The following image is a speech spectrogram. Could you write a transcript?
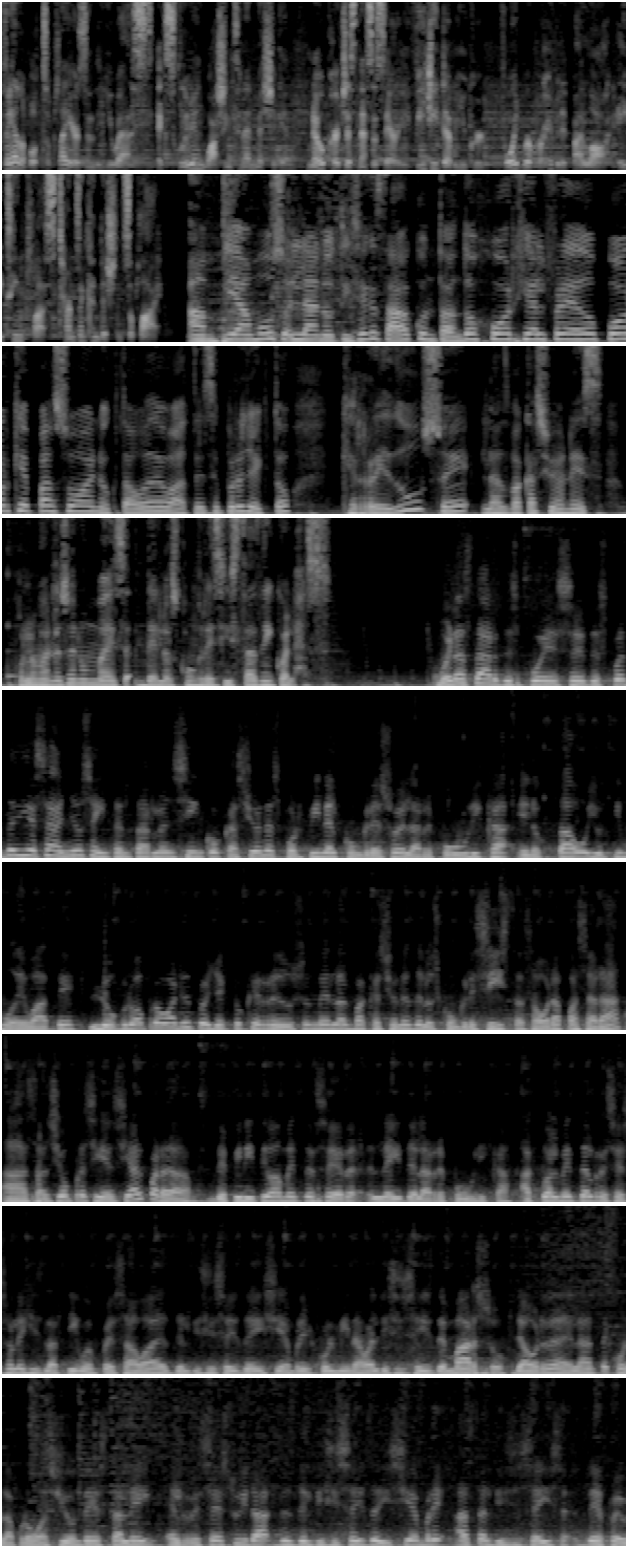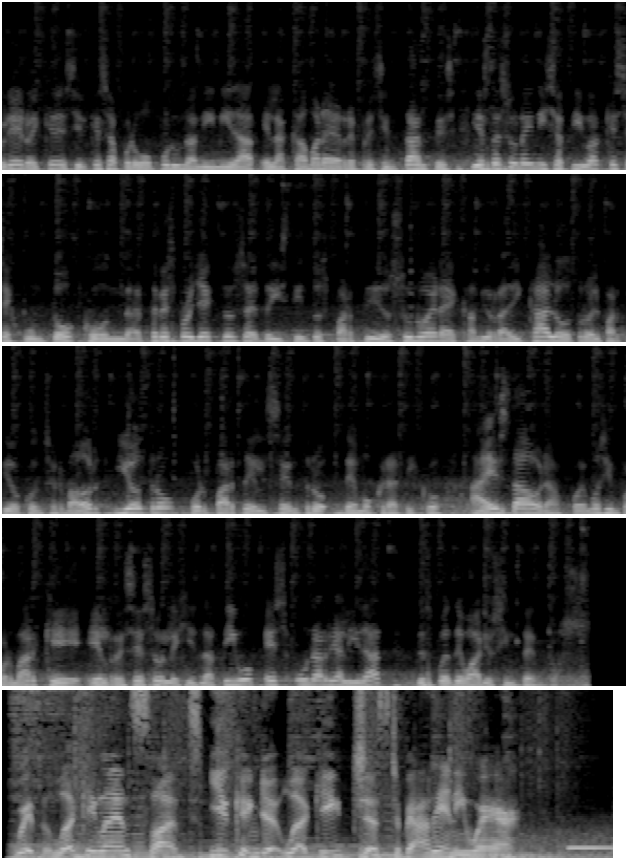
Available to players in the U.S., excluding Washington and Michigan. No purchase necessary. VGW Group. Void where prohibited by law. 18 plus. Terms and conditions apply. Ampliamos la noticia que estaba contando Jorge Alfredo porque pasó en octavo debate ese proyecto que reduce las vacaciones, por lo menos en un mes, de los congresistas Nicolás. Buenas tardes, pues eh, después de 10 años e intentarlo en cinco ocasiones, por fin el Congreso de la República, en octavo y último debate, logró aprobar el proyecto que reduce en mes las vacaciones de los congresistas. Ahora pasará a sanción presidencial para definitivamente ser ley de la República. Actualmente el receso legislativo empezaba desde el 16 de diciembre y culminaba el 16 de marzo. De ahora en adelante, con la aprobación de esta ley, el receso irá desde el 16 de diciembre hasta el 16 de febrero. Hay que decir que se aprobó por unanimidad en la Cámara de Representantes y esta es una iniciativa que se juntó con tres proyectos de distintos partidos. Uno era de Cambio Radical, otro del Partido Conservador y otro por parte del Centro Democrático. A esta hora podemos informar que el receso legislativo es una realidad después de varios intentos. With the Lucky Land you can get lucky just about anywhere.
